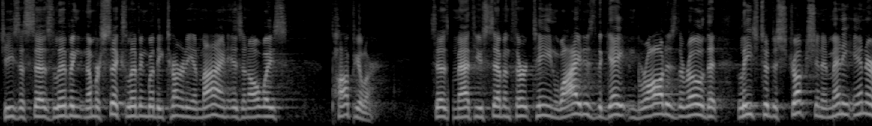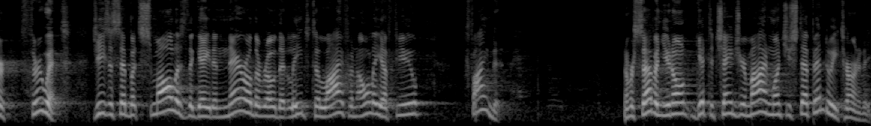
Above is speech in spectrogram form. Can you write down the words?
Jesus says, living, number six, living with eternity in mind isn't always popular. Says in Matthew 7 13, wide is the gate and broad is the road that leads to destruction, and many enter through it. Jesus said, But small is the gate and narrow the road that leads to life, and only a few find it. Number seven, you don't get to change your mind once you step into eternity.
